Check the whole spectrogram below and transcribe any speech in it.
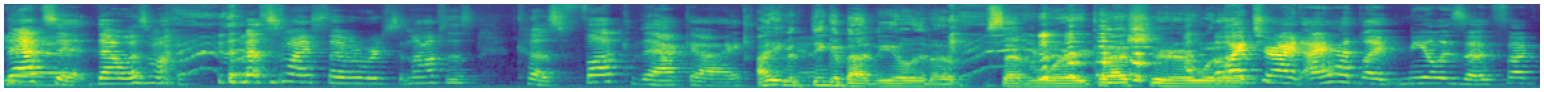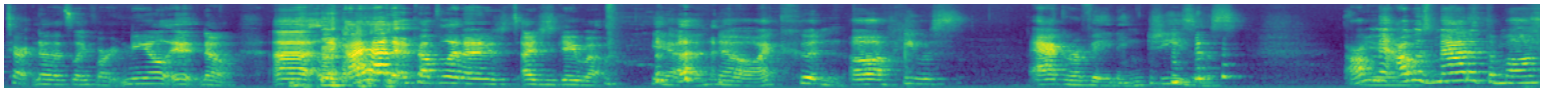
That's Yeah. it. That was my that's my seven word synopsis. Cause fuck that guy. I didn't even Yeah. think about Neil in a seven word. Cause I sure would Oh, I tried. I had like Neil is a fuck tar- No, that's like for Neil. It no. Uh, like I had a couple and I just I just gave up. Yeah, no, I couldn't. Oh, he was aggravating. Jesus. I'm ma- I was mad at the mom.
